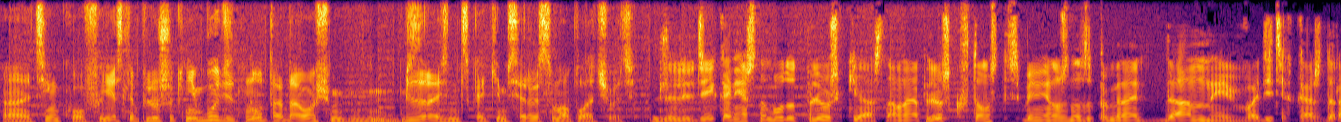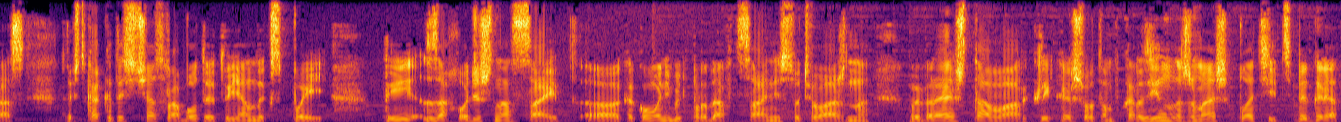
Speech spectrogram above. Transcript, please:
Тинькофф. Если плюшек не будет, ну тогда, в общем, без разницы, каким сервисом оплачивать. Для людей, конечно, будут плюшки. Основная плюшка в том, что тебе не нужно запоминать запоминать данные, вводить их каждый раз. То есть как это сейчас работает у Яндекс Pay? Ты заходишь на сайт э, какого-нибудь продавца, не суть важно, выбираешь товар, кликаешь его там в корзину, нажимаешь «Оплатить». Тебе говорят,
